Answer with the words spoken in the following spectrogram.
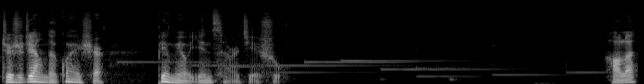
只是这样的怪事儿，并没有因此而结束。好了，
